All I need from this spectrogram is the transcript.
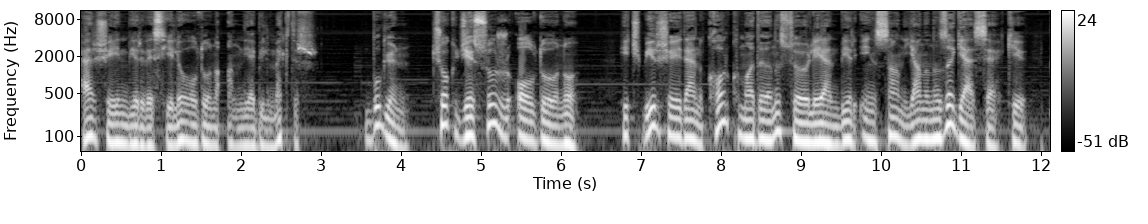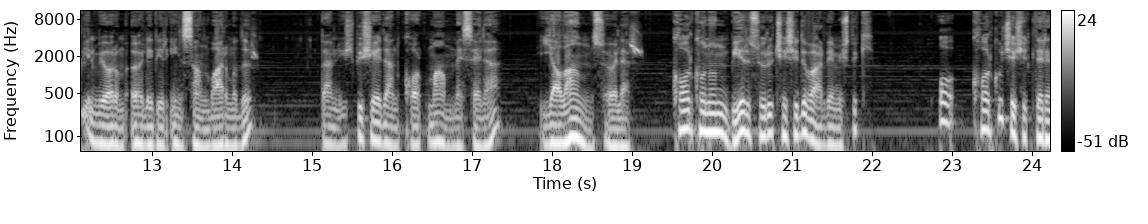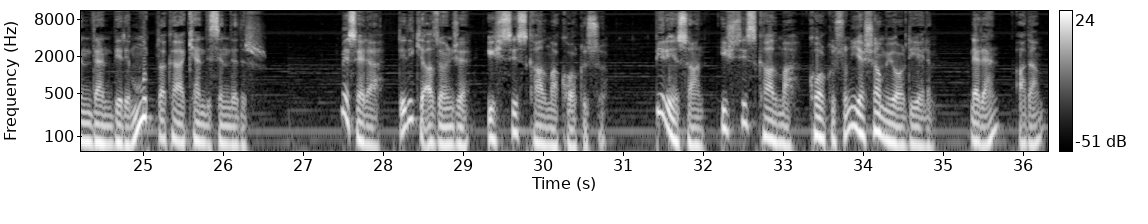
her şeyin bir vesile olduğunu anlayabilmektir. Bugün çok cesur olduğunu, hiçbir şeyden korkmadığını söyleyen bir insan yanınıza gelse ki bilmiyorum öyle bir insan var mıdır? Ben hiçbir şeyden korkmam mesela, yalan söyler. Korkunun bir sürü çeşidi var demiştik. O korku çeşitlerinden biri mutlaka kendisindedir. Mesela dedi ki az önce işsiz kalma korkusu. Bir insan işsiz kalma korkusunu yaşamıyor diyelim. Neden? Adam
